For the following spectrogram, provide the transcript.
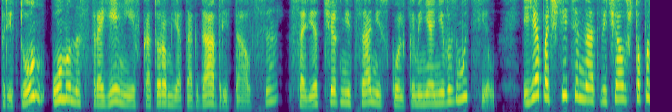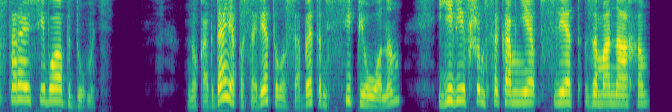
При том умонастроении, в котором я тогда обретался, совет черница нисколько меня не возмутил, и я почтительно отвечал, что постараюсь его обдумать. Но когда я посоветовался об этом с Сипионом, явившимся ко мне вслед за монахом,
